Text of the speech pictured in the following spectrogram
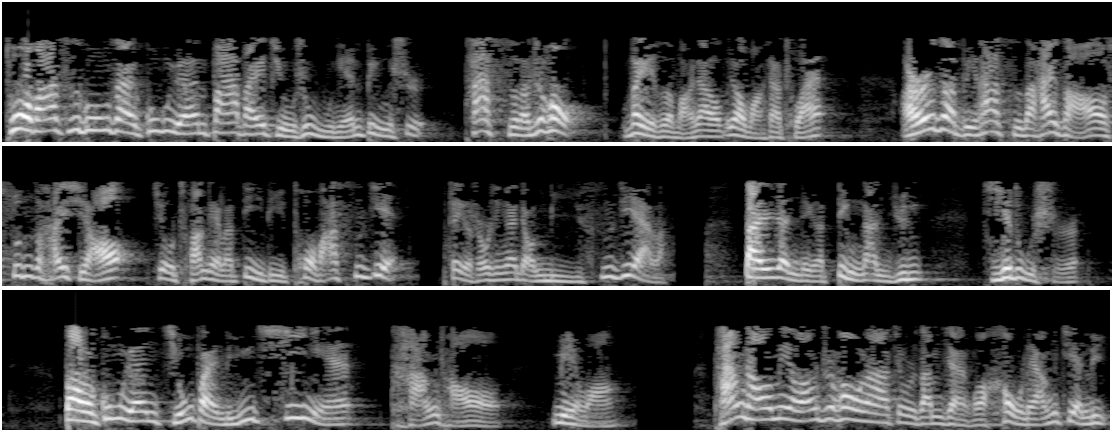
拓跋思恭在公元八百九十五年病逝，他死了之后，位子往下要往下传，儿子比他死的还早，孙子还小，就传给了弟弟拓跋思建，这个时候应该叫李思建了，担任这个定难军节度使。到了公元九百零七年，唐朝灭亡。唐朝灭亡之后呢，就是咱们讲过后梁建立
